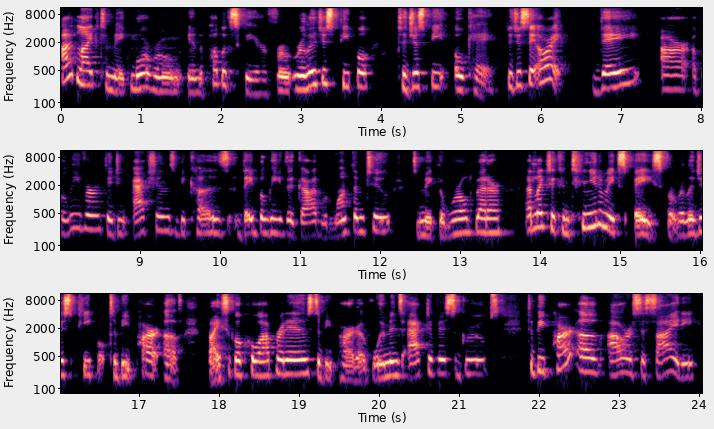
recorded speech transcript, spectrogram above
I'd like to make more room in the public sphere for religious people to just be okay, to just say, all right, they are a believer. They do actions because they believe that God would want them to, to make the world better. I'd like to continue to make space for religious people to be part of bicycle cooperatives, to be part of women's activist groups, to be part of our society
